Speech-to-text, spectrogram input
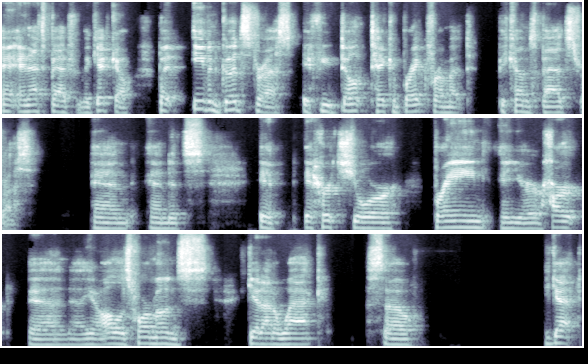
And, and that's bad from the get go. But even good stress, if you don't take a break from it, becomes bad stress. And, and it's, it, it hurts your brain and your heart and uh, you know all those hormones get out of whack. So You got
